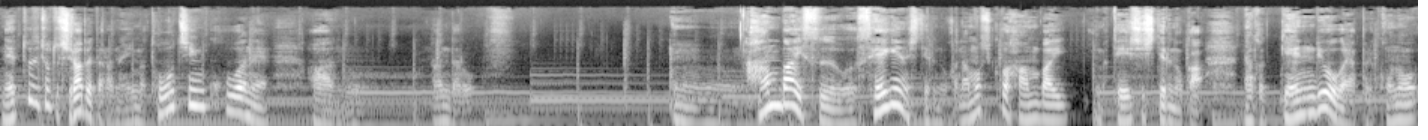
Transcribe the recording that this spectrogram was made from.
ネットでちょっと調べたらね今トーチンコはねあのなんだろう。うん販売数を制限してるのかな？もしくは販売今停止してるのか？なんか原料がやっぱりこの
